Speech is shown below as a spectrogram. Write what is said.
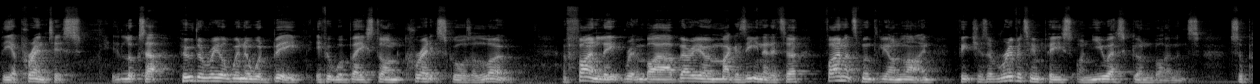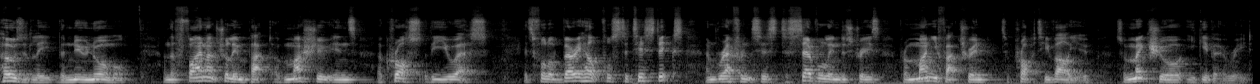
The Apprentice. It looks at who the real winner would be if it were based on credit scores alone. And finally, written by our very own magazine editor, Finance Monthly Online features a riveting piece on US gun violence, supposedly the new normal, and the financial impact of mass shootings across the US. It's full of very helpful statistics and references to several industries from manufacturing to property value, so make sure you give it a read.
